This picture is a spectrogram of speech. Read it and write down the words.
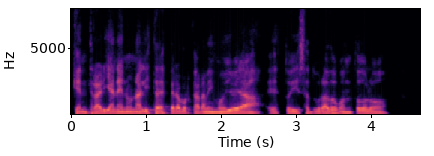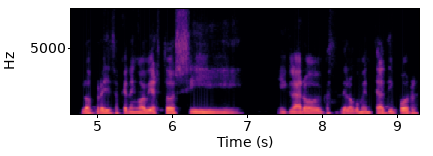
que entrarían en una lista de espera porque ahora mismo yo ya estoy saturado con todos los, los proyectos que tengo abiertos y, y, claro, te lo comenté a ti por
